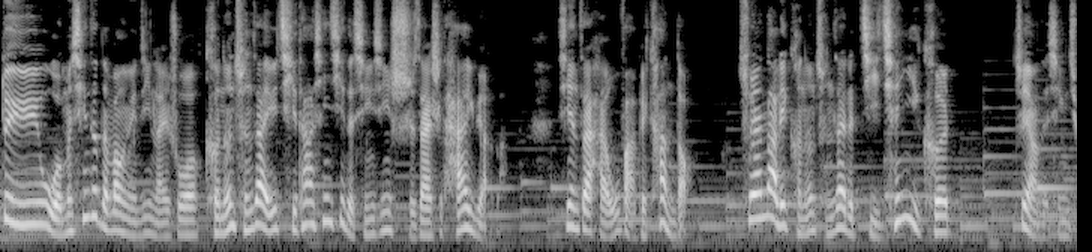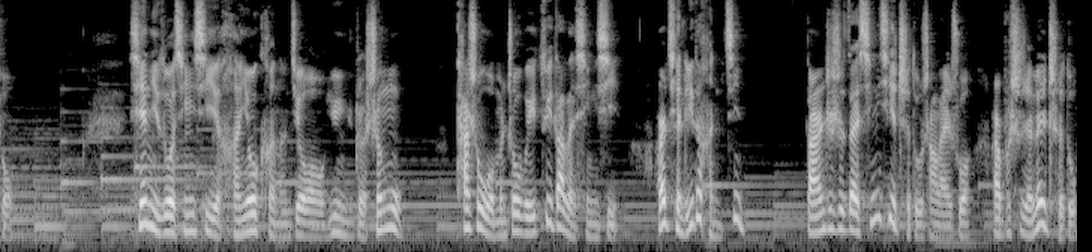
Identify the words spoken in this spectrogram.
对于我们现在的望远镜来说，可能存在于其他星系的行星实在是太远了，现在还无法被看到。虽然那里可能存在着几千亿颗这样的星球，仙女座星系很有可能就孕育着生物，它是我们周围最大的星系，而且离得很近。当然，这是在星系尺度上来说，而不是人类尺度。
